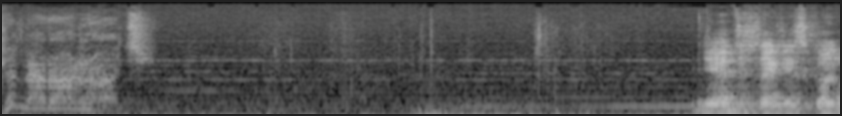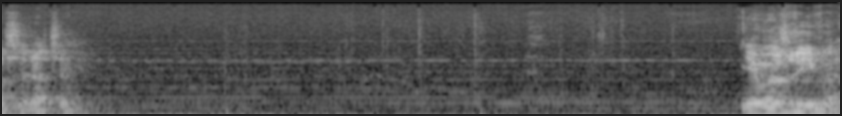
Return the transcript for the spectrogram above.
się narażać. Nie, to się tak nie skończy raczej. Niemożliwe.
